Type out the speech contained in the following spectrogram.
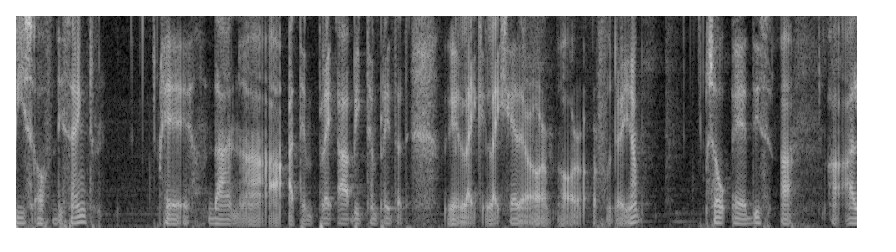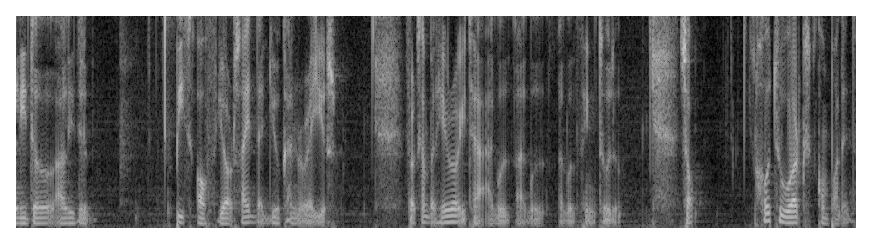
piece of design uh, than uh, a template, a big template that uh, like like header or, or, or footer, you know. So uh, this uh, a little a little piece of your site that you can reuse. For example, hero it's a good a good a good thing to do. So how to work component?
